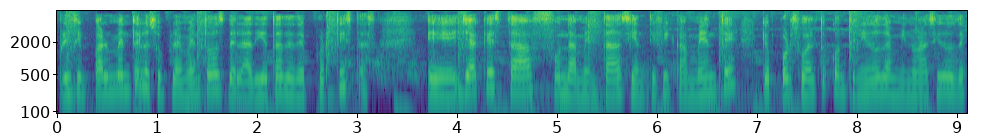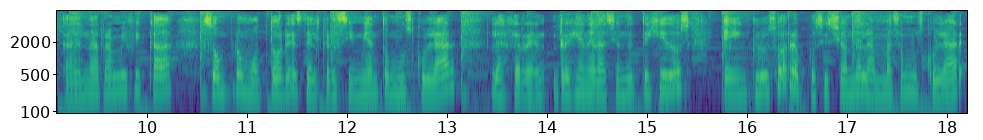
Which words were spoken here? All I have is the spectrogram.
principalmente los suplementos de la dieta de deportistas, eh, ya que está fundamentada científicamente que por su alto contenido de aminoácidos de cadena ramificada son promotores del crecimiento muscular, la regeneración de tejidos e incluso reposición de la masa muscular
